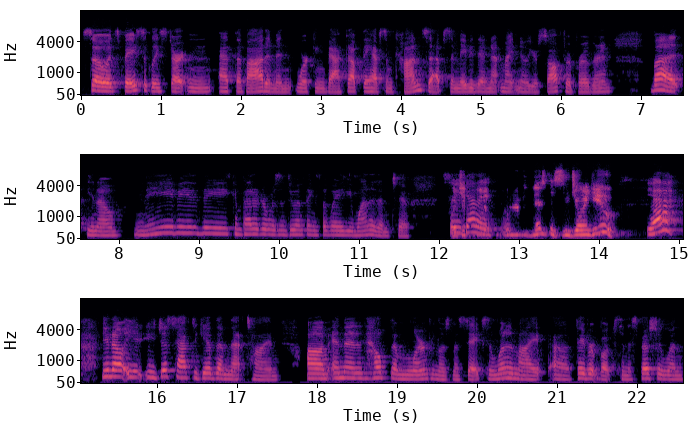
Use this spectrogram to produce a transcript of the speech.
So it's basically starting at the bottom and working back up. They have some concepts, and maybe they might know your software program, but you know, maybe the competitor wasn't doing things the way you wanted them to. So you got to business and joined you. Yeah, you know, you, you just have to give them that time. Um, and then help them learn from those mistakes. And one of my uh, favorite books, and especially when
